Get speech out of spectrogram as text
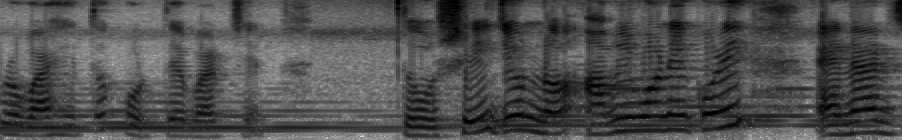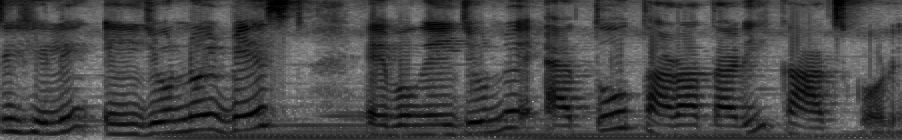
প্রবাহিত করতে পারছেন। তো সেই জন্য আমি মনে করি এনার্জি হিলিং এই জন্যই বেস্ট এবং এই জন্যই এত তাড়াতাড়ি কাজ করে।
